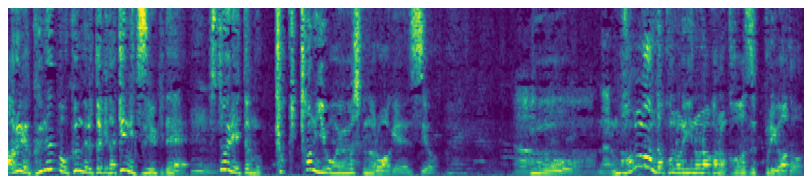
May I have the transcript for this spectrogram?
あるいはグループを組んでる時だけに強気でうん。一、人で行ったらもう極端に弱々しくなるわけですよ。もう何なるほど。なんだこの胃の中の蛙っぷりはと。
